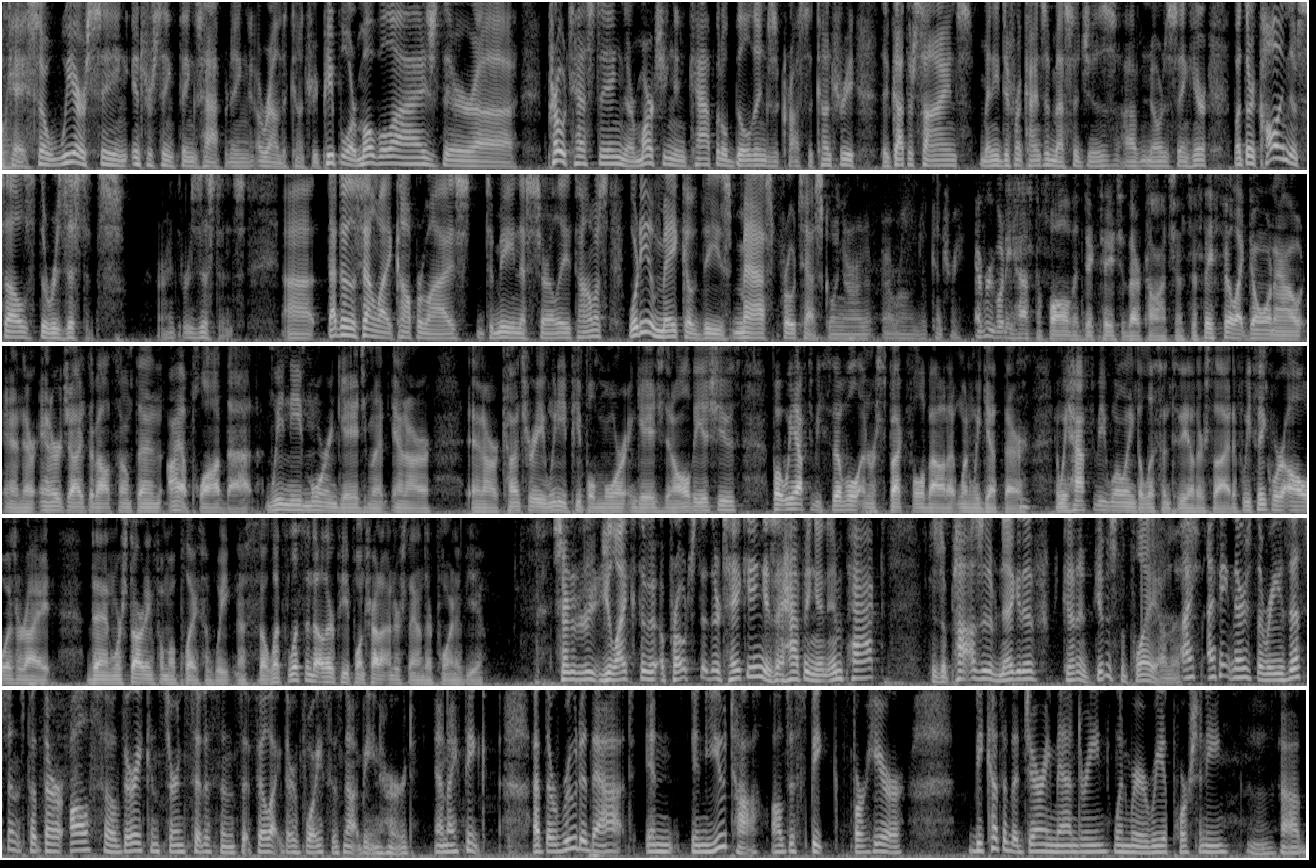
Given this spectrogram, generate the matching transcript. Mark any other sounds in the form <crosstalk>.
Okay, so we are seeing interesting things happening around the country. People are mobilized, they're uh, protesting, they're marching in Capitol buildings across the country. They've got their signs, many different kinds of messages I'm noticing here, but they're calling themselves the resistance. All right, the resistance. Uh, that doesn't sound like compromise to me necessarily. Thomas, what do you make of these mass protests going around, around the country? Everybody has to follow the dictates of their conscience. If they feel like going out and they're energized about something, I applaud that. We need more engagement in our in our country. We need people more engaged in all the issues, but we have to be civil and respectful about it when we get there. And we have to be willing to listen to the other side. If we think we're always right, then we're starting from a place of weakness. So let's listen to other people and try to understand their point of view. Senator, do you like the approach that they're taking? Is it having an impact? Is it positive, negative? Kind of give us the play on this. I, I, think there's the resistance, but there are also very concerned citizens that feel like their voice is not being heard. And I think at the root of that in, in Utah, I'll just speak for here, because of the gerrymandering when we're reapportioning, mm -hmm. uh,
